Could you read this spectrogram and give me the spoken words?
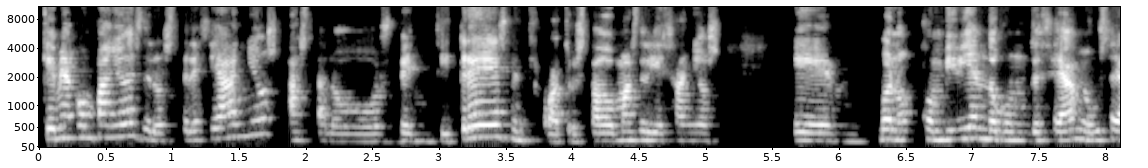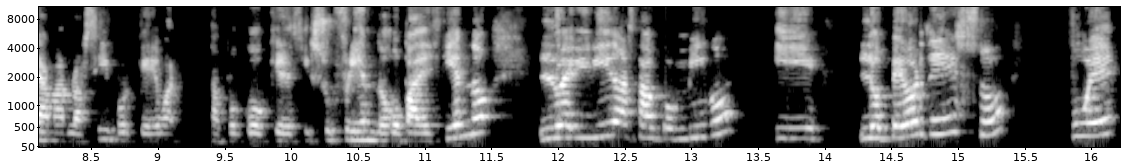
que me acompañó desde los 13 años hasta los 23, 24. He estado más de 10 años, eh, bueno, conviviendo con un TCA, me gusta llamarlo así, porque, bueno, tampoco quiero decir sufriendo o padeciendo, lo he vivido, ha estado conmigo y lo peor de eso fue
